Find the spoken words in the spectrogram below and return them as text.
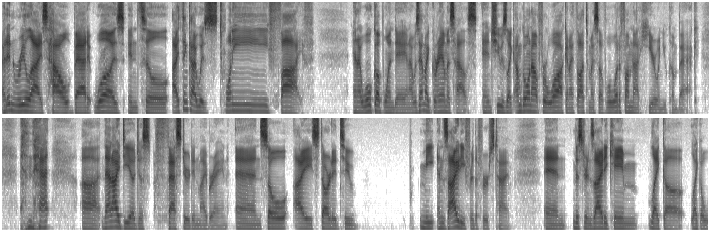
I didn't realize how bad it was until I think I was 25. And I woke up one day and I was at my grandma's house and she was like, I'm going out for a walk. And I thought to myself, well, what if I'm not here when you come back? And that uh, that idea just festered in my brain. And so I started to meet anxiety for the first time. And Mr. Anxiety came like a like a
